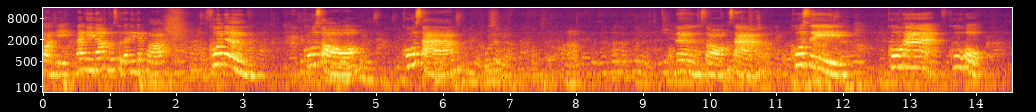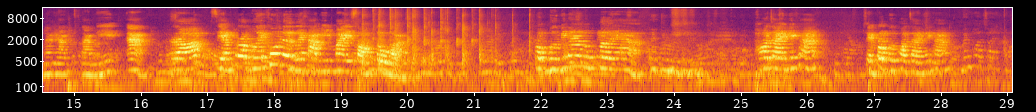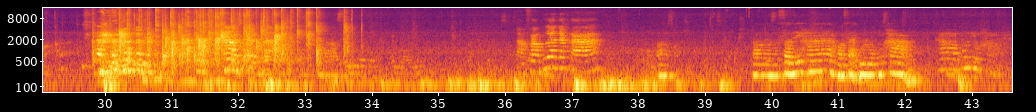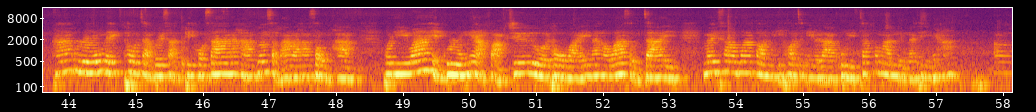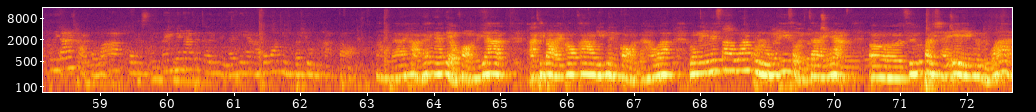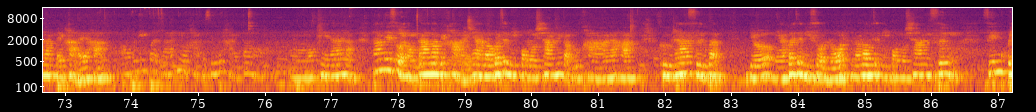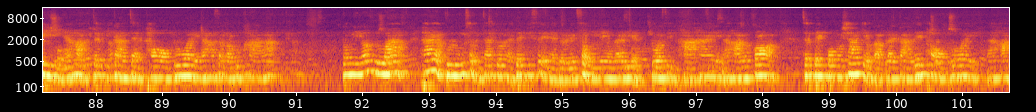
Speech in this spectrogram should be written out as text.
ก่อนดีด้านนี้นะรู้สึกด้านนี้จะเพราะคู่หนึ่งคู่สองคู่สามหนึ่งสองสามคู่สี่คู่ห้าคู่หกนะคะตามนี้อะพร้อมเสียงปรบมือคู่หนึ่งเลยค่ะ มีไมค์สองตัว ปรบมือไม่น่าลุกเลยอะ พอใจไหมคะ เสียงปรบมือพอใจไหมคะไม่พอใจค่ะ อ่าเชิญค่ะอะฟังเพื่อนนะคะเอ่อเอ่อสวัสดีค่ะ ขอสายคุณลุงค่ะ ค่ะพูดอยู่ค่ะ ค่ะคุณลุงเล็กโทรจากบริษัทพีโคซ่านะคะ เครื่องสำอางราคาส่งค่ะ พอดีว่าเห็นคุณลุงเนี่ยฝากชื่อเบอร์โทรไว้นะคะ ว่าสนใจ ไม่ทราบว่าตอนนี้พอจะมีเวลาคุยสัก ถ้าอย่างนั้นเดี๋ยวขออนุญาตอธิบายคร่าวๆนิดนึงก่อนนะคะว่าตรงนี้ไม่ทราบว่าคุณลุงที่สนใจเนี่ยเอ่อซื้อไปใช้เองหรือว่านำไปขายอะคะอ๋อพอดีเปิดร้านอยู่ค่ะจะซื้อไปขายต่ออืมโอเคได้ค่ะ ถ้าในส่วนของการนำไปขายเนี่ยเราก็จะมีโปรโมชั่นให้กับลูกค้านะคะ คือถ้าซื้อแบบเยอะอย่างเงี้ยก็จะมีส่วนลดแล้วเราจะมีโปรโมชั่นซึ่งสิ้นปีเนี้ยค่ะจะมีการแจกทองด้วยนะคะสำหรับลูกค้า ตรงนี้ก็คือว่าถ้าอยากคุณลุงสนใจตัวไหนเป็นพิเศษเนี่ยเดี๋ยวเล็กส่งเมลรายละเอียดตัวสินค้าให้นะคะ แล้วก็จะเป็นโปรโมชั่นเกี่ยวกับรายการเล่นทองด้วยนะคะ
